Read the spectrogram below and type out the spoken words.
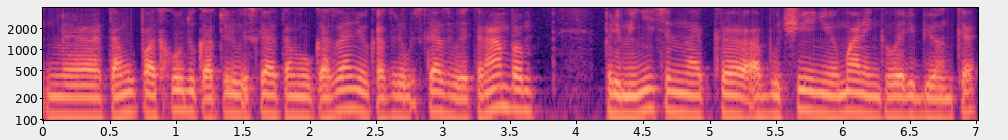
э, тому подходу, который высказывает, тому указанию, который высказывает Рамбам применительно к обучению маленького ребенка.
